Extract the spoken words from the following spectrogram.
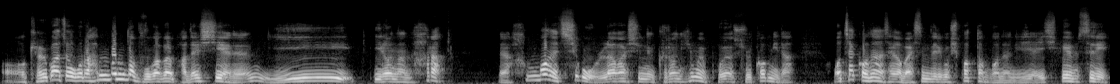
어, 결과적으로 한 번 더 부각을 받을 시에는 이 일어난 하락 한 번에 치고 올라갈 수 있는 그런 힘을 보여줄 겁니다. 어쨌거나 제가 말씀드리고 싶었던 거는 이제 HBM3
